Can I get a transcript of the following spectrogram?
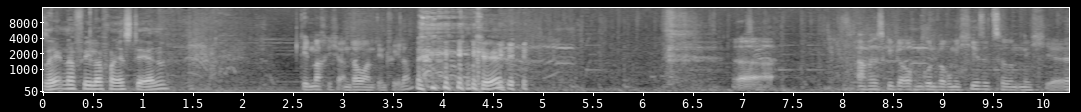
seltener Fehler von SDN. Den mache ich andauernd, den Fehler. Okay. Aber es gibt auch einen Grund, warum ich hier sitze und nicht. Äh,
